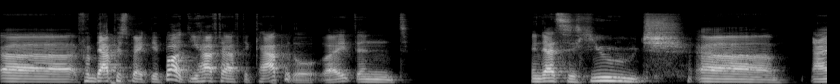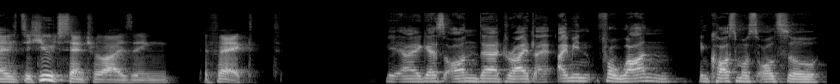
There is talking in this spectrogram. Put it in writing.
uh, from that perspective, but you have to have the capital, right? And and that's a huge, uh, it's a huge centralizing effect. Yeah, I guess on that, right? I, I mean, for one, in Cosmos also,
